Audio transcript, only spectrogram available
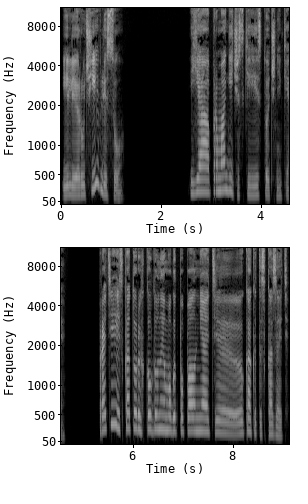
Или ручьи в лесу?» «Я про магические источники про те, из которых колдуны могут пополнять, э, как это сказать,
